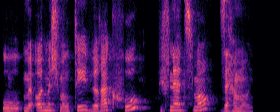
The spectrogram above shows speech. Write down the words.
הוא מאוד משמעותי ורק הוא בפני עצמו זה המון.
